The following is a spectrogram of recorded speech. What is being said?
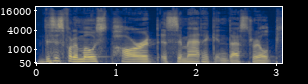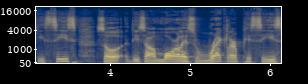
This is for the most part Simatic industrial PCs. So these are more or less regular PCs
